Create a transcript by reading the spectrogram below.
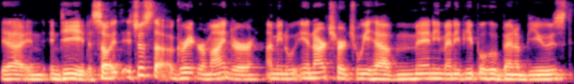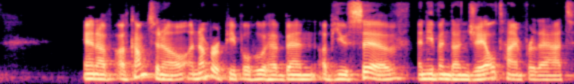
yeah, in, indeed. So it, it's just a great reminder. I mean, in our church, we have many, many people who've been abused, and I've I've come to know a number of people who have been abusive and even done jail time for that.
